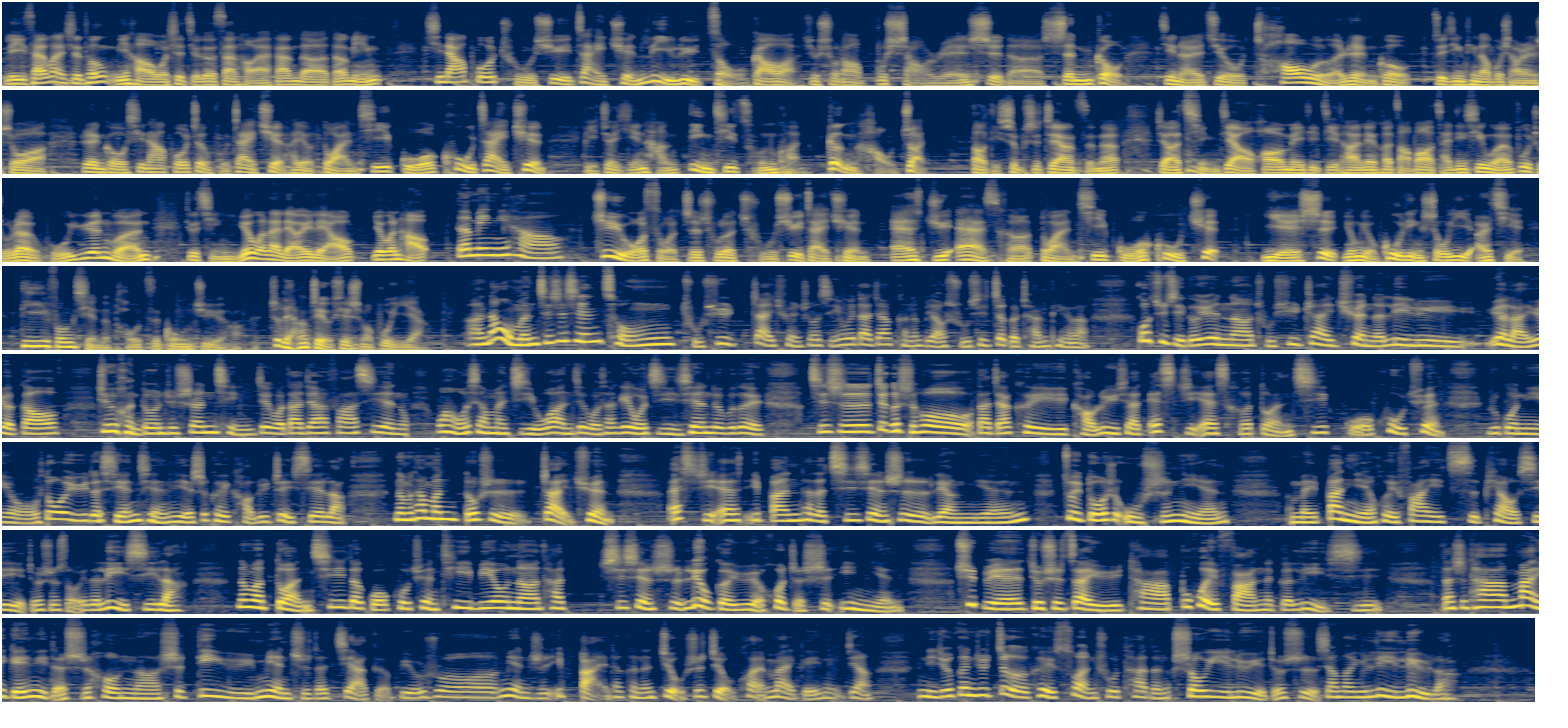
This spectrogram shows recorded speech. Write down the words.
理财万事通，你好，我是九六三号 FM 的德明。新加坡储蓄债券利率走高啊，就受到不少人士的申购，进而就超额认购。最近听到不少人说啊，认购新加坡政府债券还有短期国库债券，比这银行定期存款更好赚。到底是不是这样子呢？就要请教华文媒体集团联合早报财经新闻副主任胡渊文，就请渊文来聊一聊。渊文好，德明你好。据我所知，除了储蓄债券、SGS 和短期国库券，也是拥有固定收益而且低风险的投资工具哈。这两者有些什么不一样？啊，那我们其实先从储蓄债券说起，因为大家可能比较熟悉这个产品了。过去几个月呢，储蓄债券的利率越来越高，就有很多人去申请，结果大家发现，哇，我想买几万，结果才给我几千，对不对？其实这个时候大家可以考虑一下 SGS 和短期国库券，如果你有多余的闲钱，也是可以考虑这些了。那么他们都是债券。SGS 一般它的期限是两年，最多是五十年，每半年会发一次票息，也就是所谓的利息啦。那么短期的国库券 TBO 呢，它期限是六个月或者是一年，区别就是在于它不会发那个利息，但是它卖给你的时候呢是低于面值的价格，比如说面值一百，它可能九十九块卖给你，这样你就根据这个可以算出它的收益率，也就是相当于利率了。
